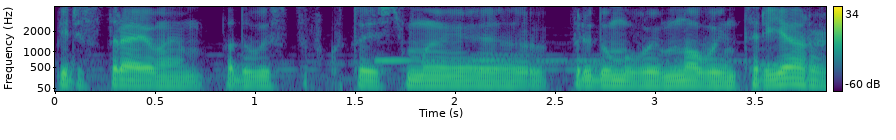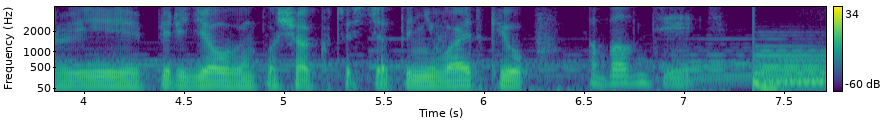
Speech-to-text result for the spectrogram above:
перестраиваем под выставку, то есть мы придумываем новый интерьер и переделываем площадку, то есть это не White Cube. Обалдеть.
